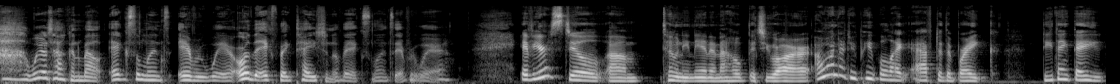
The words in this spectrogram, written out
We're talking about excellence everywhere or the expectation of excellence everywhere. If you're still um, tuning in, and I hope that you are, I wonder do people like after the break, do you think they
